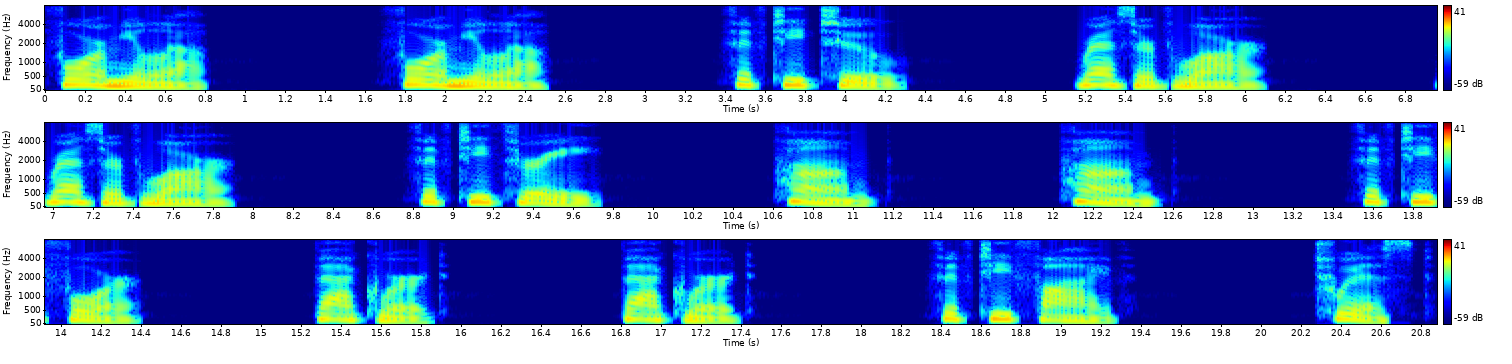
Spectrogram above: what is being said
Formula, formula. 52. Reservoir, reservoir. 53. Pump, pump. 54. Backward, backward. 55. Twist,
